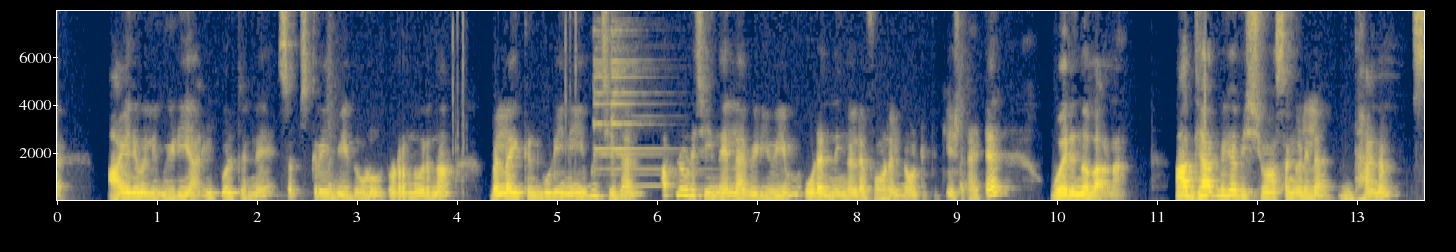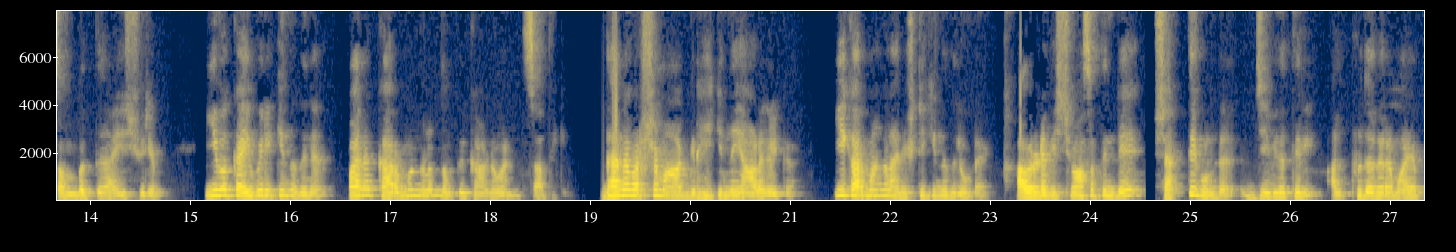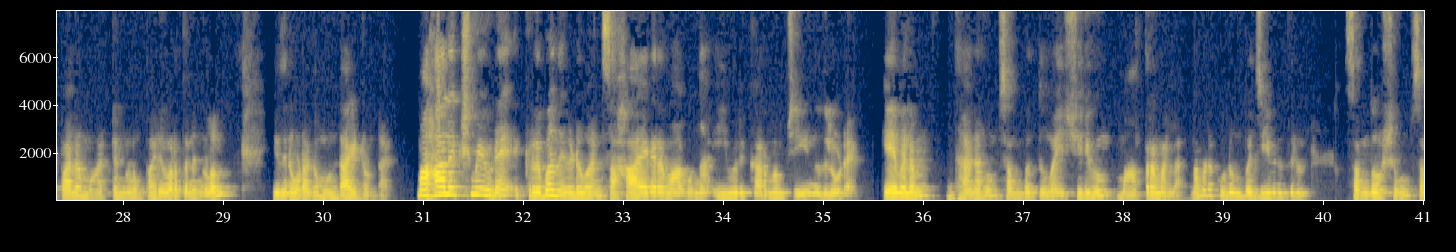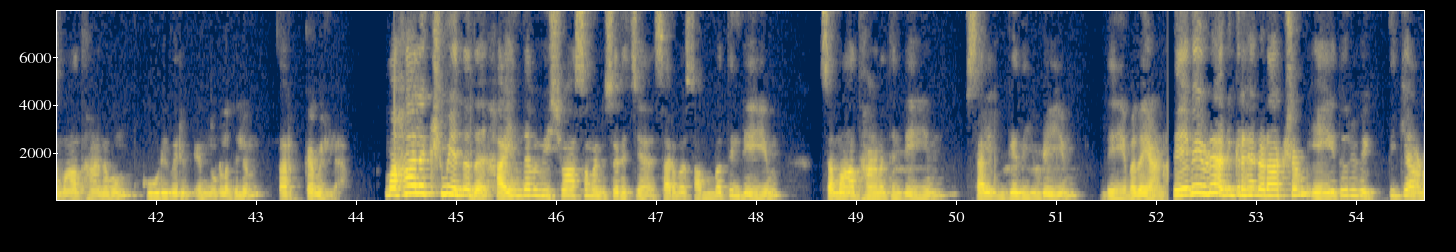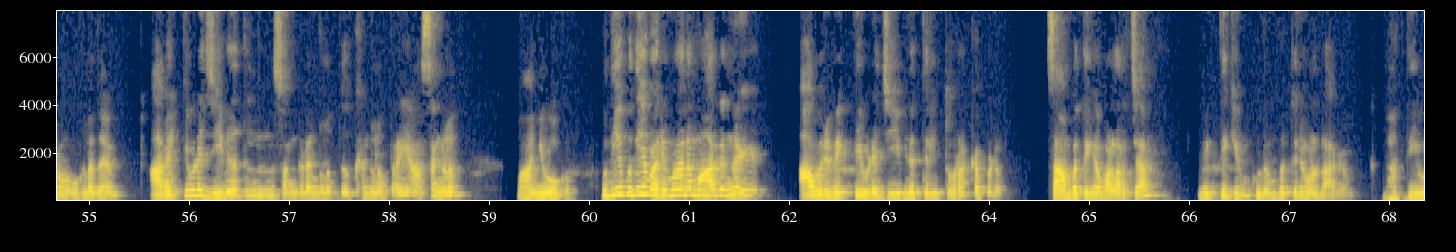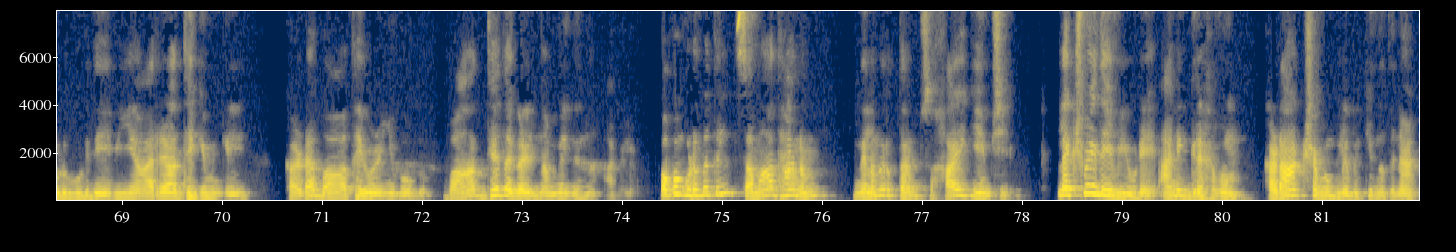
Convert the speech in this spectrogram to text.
ആയിരവലി മീഡിയ ഇപ്പോൾ തന്നെ സബ്സ്ക്രൈബ് ചെയ്തോളൂ. തുടർന്ന് വരുന്ന ബെല്ലൈക്കൺ കൂടി എനേബിൾ ചെയ്താൽ അപ്ലോഡ് ചെയ്യുന്ന എല്ലാ വീഡിയോയും ഉടൻ നിങ്ങളുടെ ഫോണിൽ നോട്ടിഫിക്കേഷനായിട്ട് വരുന്നതാണ്. ആധ്യാത്മിക വിശ്വാസങ്ങളിൽ ധനം സമ്പത്ത് ഐശ്വര്യം ഇവ കൈവരിക്കുന്നതിന് പല കർമ്മങ്ങളും നമുക്ക് കാണുവാൻ സാധിക്കും. ധനവർഷം ആഗ്രഹിക്കുന്ന ആളുകൾക്ക് ഈ കർമ്മങ്ങൾ അനുഷ്ഠിക്കുന്നതിലൂടെ അവരുടെ വിശ്വാസത്തിന്റെ ശക്തി കൊണ്ട് ജീവിതത്തിൽ അത്ഭുതകരമായ പല മാറ്റങ്ങളും പരിവർത്തനങ്ങളും ഇതിനോടകം ഉണ്ടായിട്ടുണ്ട്. മഹാലക്ഷ്മിയുടെ കൃപ നേടുവാൻ സഹായകരമാകുന്ന ഈ ഒരു കർമ്മം ചെയ്യുന്നതിലൂടെ കേവലം ധനവും സമ്പത്തും ഐശ്വര്യവും മാത്രമല്ല നമ്മുടെ കുടുംബ ജീവിതത്തിൽ സന്തോഷവും സമാധാനവും കൂടി വരും എന്നുള്ളതിലും തർക്കമില്ല. മഹാലക്ഷ്മി എന്നത് ഹൈന്ദവ വിശ്വാസം അനുസരിച്ച് സർവസമ്പത്തിന്റെയും സമാധാനത്തിന്റെയും സൽഗതിയുടെയും ദേവതയാണ്. ദേവയുടെ അനുഗ്രഹ കടാക്ഷം ഏതൊരു വ്യക്തിക്കാണോ ഉള്ളത് ആ വ്യക്തിയുടെ ജീവിതത്തിൽ നിന്ന് സങ്കടങ്ങളും ദുഃഖങ്ങളും പ്രയാസങ്ങളും മാഞ്ഞു പോകും. പുതിയ പുതിയ വരുമാന മാർഗങ്ങൾ ആ ഒരു വ്യക്തിയുടെ ജീവിതത്തിൽ തുറക്കപ്പെടും. സാമ്പത്തിക വളർച്ച വ്യക്തിക്കും കുടുംബത്തിനും ഉണ്ടാകും. ഭക്തിയോടുകൂടി ദേവിയെ ആരാധിക്കുമെങ്കിൽ കടബാധ ഒഴിഞ്ഞു പോകും. ബാധ്യതകൾ നമ്മിൽ നിന്ന് അകലും. ഒപ്പം കുടുംബത്തിൽ സമാധാനം നിലനിർത്താൻ സഹായിക്കുകയും ചെയ്യും. ലക്ഷ്മി ദേവിയുടെ അനുഗ്രഹവും കടാക്ഷവും ലഭിക്കുന്നതിന്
